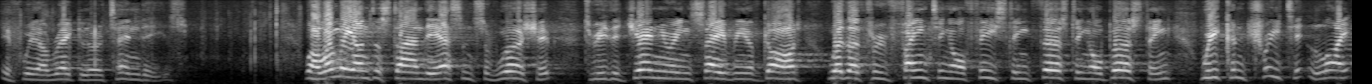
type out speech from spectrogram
if we are regular attendees? Well, when we understand the essence of worship to be the genuine savouring of God, whether through fainting or feasting, thirsting or bursting, we can treat it light,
